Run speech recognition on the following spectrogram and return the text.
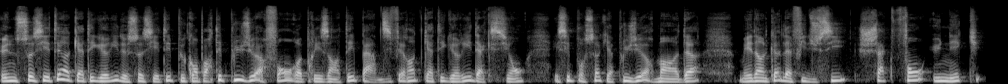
Une société en catégorie de société peut comporter plusieurs fonds représentés par différentes catégories d'actions, et c'est pour ça qu'il y a plusieurs mandats. Mais dans le cas de la fiducie, chaque fonds unique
